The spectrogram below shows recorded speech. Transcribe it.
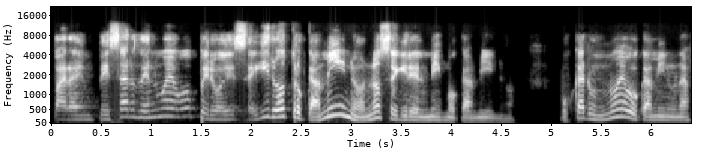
para empezar de nuevo, pero es seguir otro camino, no seguir el mismo camino. Buscar un nuevo camino, una,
